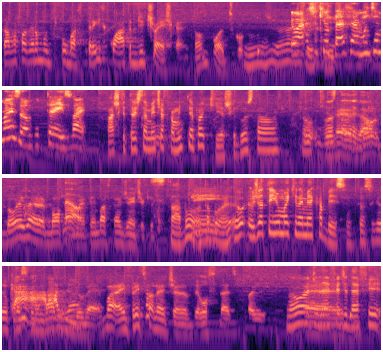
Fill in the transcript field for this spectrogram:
tava fazendo tipo, umas 3, 4 de trash, cara. Então, pô, desculpa. Eu acho que o Def é muito mais amplo. Três, vai. Acho que três também vai ficar muito tempo aqui. Acho que duas tá. Du- Duas tá É, legal. do- dois é bom tamanho, tem bastante gente aqui. Tá bom, Tem- tá bom. Eu, eu já tenho uma aqui na minha cabeça. Então se eu posso mandar. velho. Mano, é impressionante a velocidade que você faz isso. Não, a de É, Def é de Def. É,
